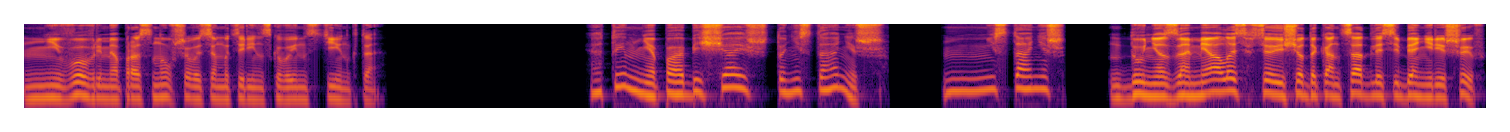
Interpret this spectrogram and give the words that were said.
Не вовремя проснувшегося материнского инстинкта. «А ты мне пообещаешь, что не станешь «Не станешь». Дуня замялась, все еще до конца для себя не решив,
